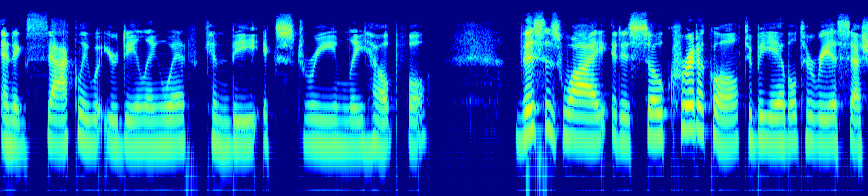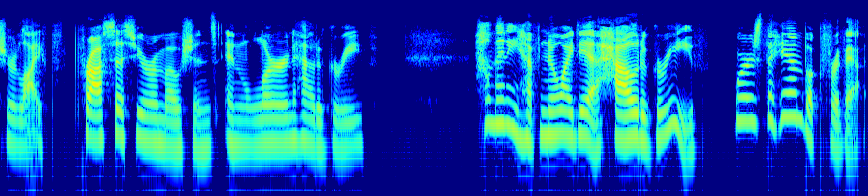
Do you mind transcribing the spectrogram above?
and exactly what you're dealing with can be extremely helpful. This is why it is so critical to be able to reassess your life, process your emotions, and learn how to grieve. How many have no idea how to grieve? Where's the handbook for that?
